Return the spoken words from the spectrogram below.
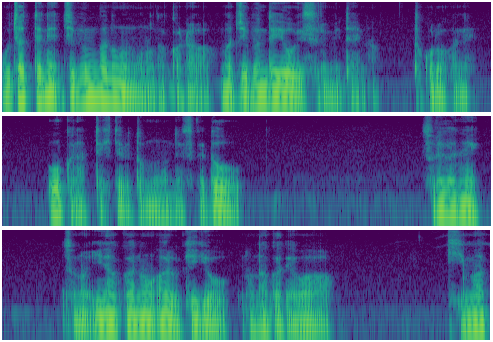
お茶ってね、自分が飲むものだから、まあ自分で用意するみたいなところがね、多くなってきてると思うんですけど、それがね、その田舎のある企業の中では、決まっ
